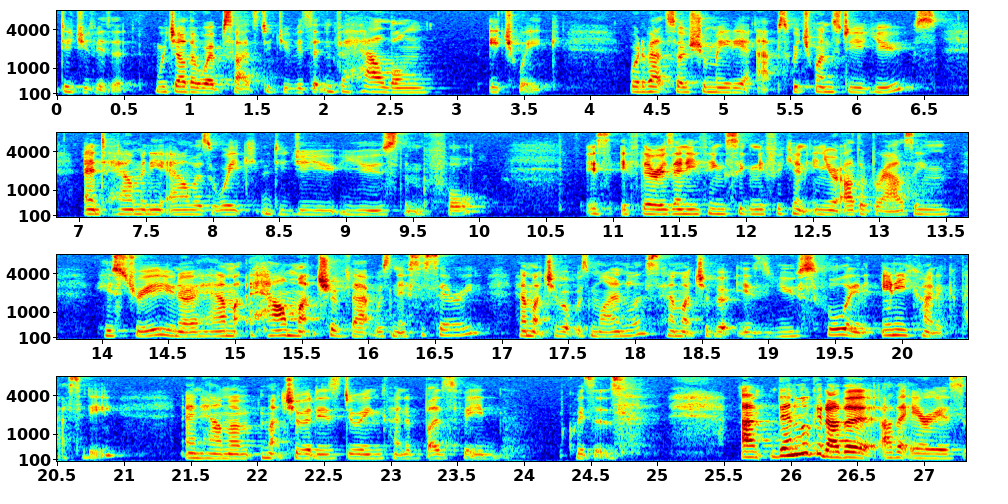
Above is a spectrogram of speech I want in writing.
did you visit? Which other websites did you visit? And for how long each week? What about social media apps? Which ones do you use? And how many hours a week did you use them for? Is, if there is anything significant in your other browsing history, you know, how, how much of that was necessary, how much of it was mindless, how much of it is useful in any kind of capacity, and how much of it is doing kind of BuzzFeed quizzes. Um, then look at other other areas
